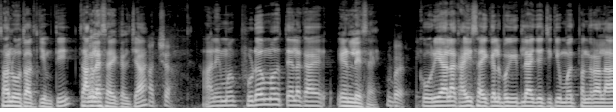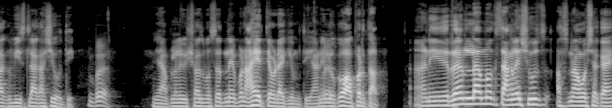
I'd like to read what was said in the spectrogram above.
चालू होतात किमती चांगल्या सायकलच्या अच्छा. आणि मग पुढं मग त्याला काय एंडलेस आहे. कोरियाला काही सायकल बघितल्या ज्याची किंमत पंधरा लाख वीस लाख अशी होती. बर. म्हणजे आपल्याला विश्वास बसत नाही पण आहेत तेवढ्या किमती आणि लोक वापरतात. आणि रनला मग चांगले शूज असणं आवश्यक आहे.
